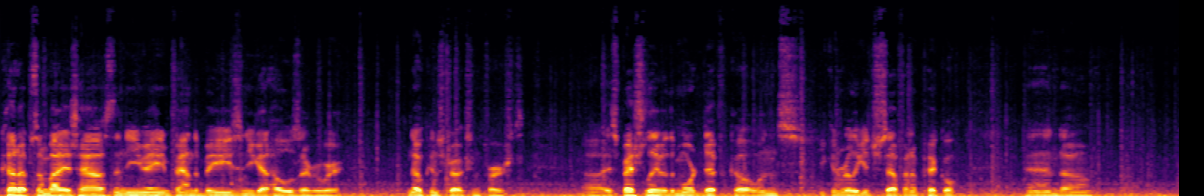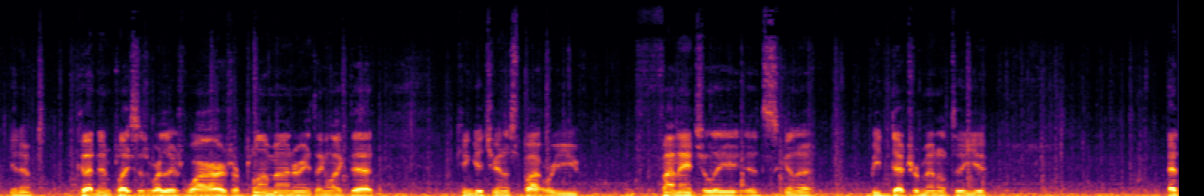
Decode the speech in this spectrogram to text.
Cut up somebody's house and you ain't even found the bees and you got holes everywhere. No construction first. Uh, especially with the more difficult ones, you can really get yourself in a pickle and um, you know cutting in places where there's wires or plumbing or anything like that can get you in a spot where you financially it's gonna be detrimental to you at,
